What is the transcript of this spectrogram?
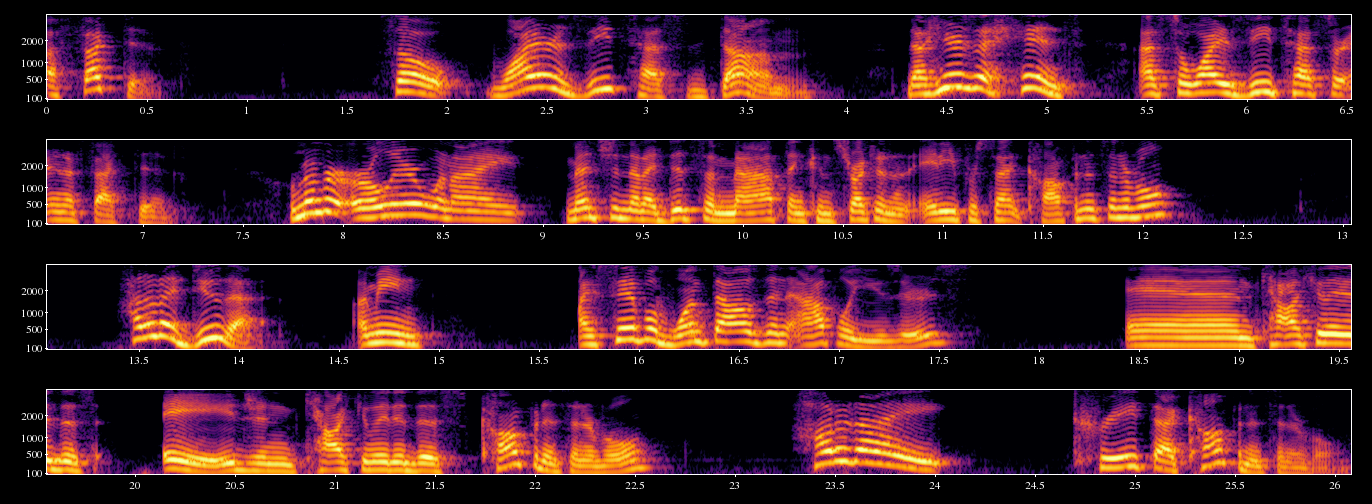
effective. So, why are z-tests dumb? Now, here's a hint as to why z-tests are ineffective. Remember earlier when I mentioned that I did some math and constructed an 80% confidence interval? How did I do that? I mean, I sampled 1,000 Apple users and calculated this age and calculated this confidence interval. How did I create that confidence interval?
